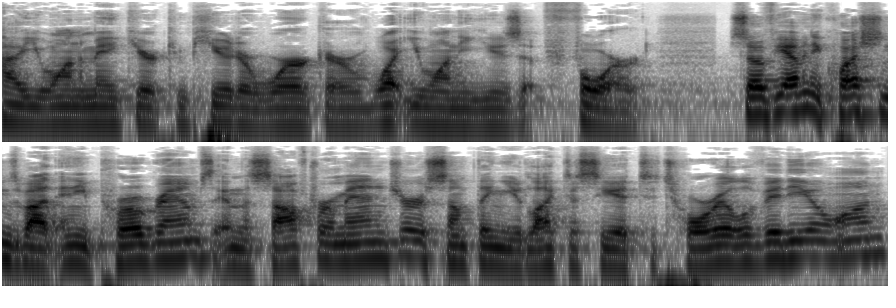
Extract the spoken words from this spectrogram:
how you want to make your computer work or what you want to use it for. So if you have any questions about any programs in the software manager or something you'd like to see a tutorial video on,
